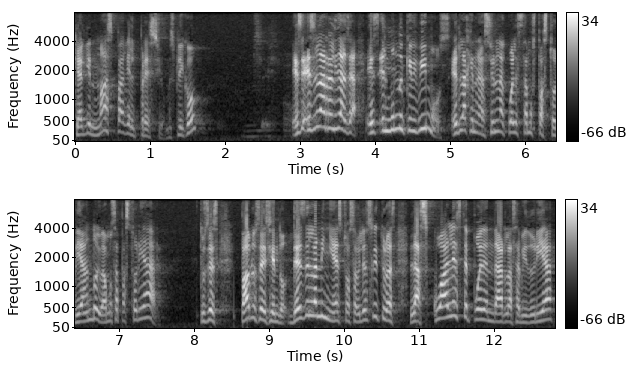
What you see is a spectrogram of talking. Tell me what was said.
que alguien más pague el precio. ¿Me explico? Esa es la realidad. es el mundo en que vivimos. Es la generación en la cual estamos pastoreando y vamos a pastorear. Entonces, Pablo está diciendo, desde la niñez tú has sabido las escrituras, las cuales te pueden dar la sabiduría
